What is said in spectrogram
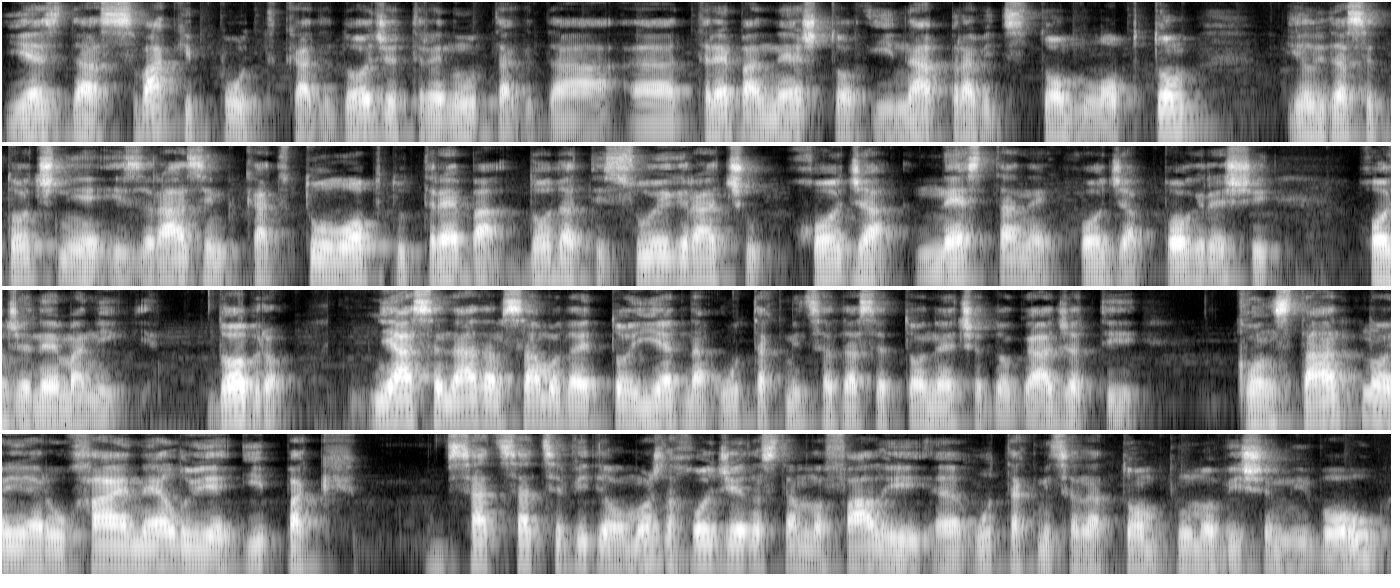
jest da svaki put kad dođe trenutak da e, treba nešto i napraviti s tom loptom, ili da se točnije izrazim, kad tu loptu treba dodati suigraču, hođa nestane, hođa pogreši, hođe nema nigdje. Dobro, ja se nadam samo da je to jedna utakmica, da se to neće događati konstantno, jer u HNL-u je ipak, sad, sad se vidjelo, možda hođe jednostavno fali e, utakmica na tom puno višem nivou,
